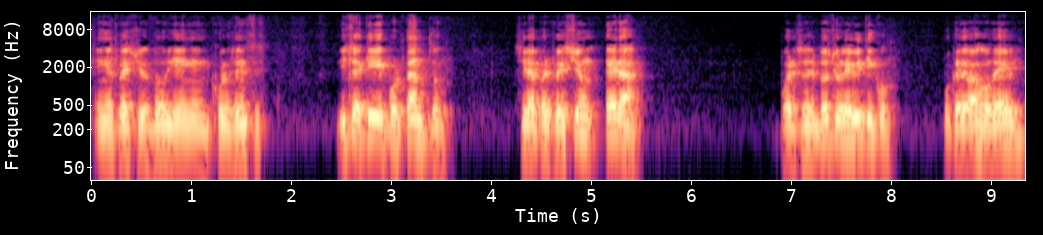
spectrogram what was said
en Efesios 2 y en, Colosenses, dice aquí, por tanto, si la perfección era por el sacerdocio levítico, porque debajo de él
